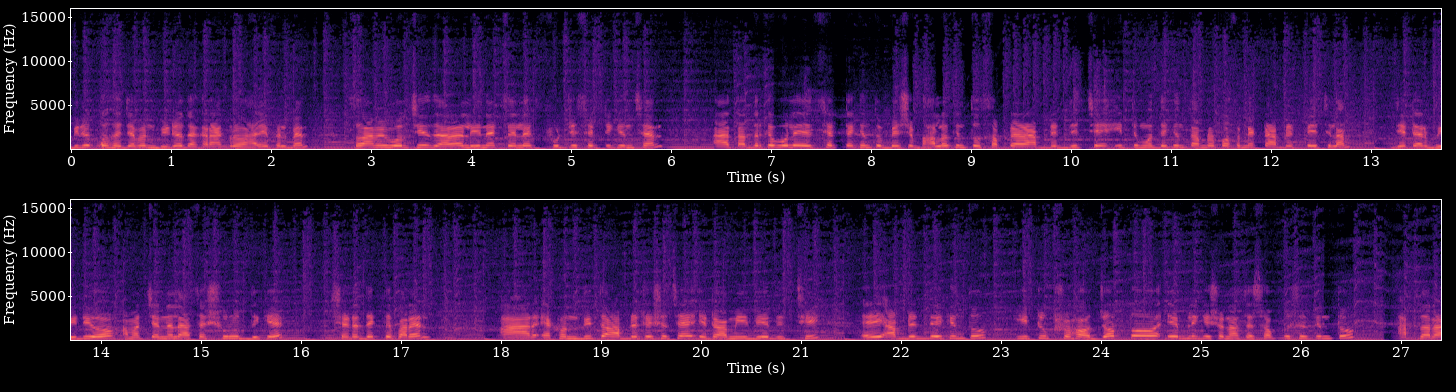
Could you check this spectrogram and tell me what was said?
বিরক্ত হয়ে যাবেন, ভিডিও দেখার আগ্রহ হারিয়ে ফেলবেন। তো আমি বলছি, যারা লিনেক্স এলেক্স ফুড সেটটি কিনছেন তাদেরকে বলে এই সেটটা কিন্তু বেশ ভালো কিন্তু সফটওয়্যার আপডেট দিচ্ছে। ইতিমধ্যে কিন্তু আমরা প্রথমে একটা আপডেট পেয়েছিলাম, যেটার ভিডিও আমার চ্যানেলে আছে শুরুর দিকে, সেটা দেখতে পারেন। আর এখন দ্বিতীয় আপডেট এসেছে, এটা আমি দিয়ে দিচ্ছি। এই আপডেট দিয়ে কিন্তু ইউটিউব সহ যত অ্যাপ্লিকেশন আছে সব কিছু কিন্তু আপনারা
